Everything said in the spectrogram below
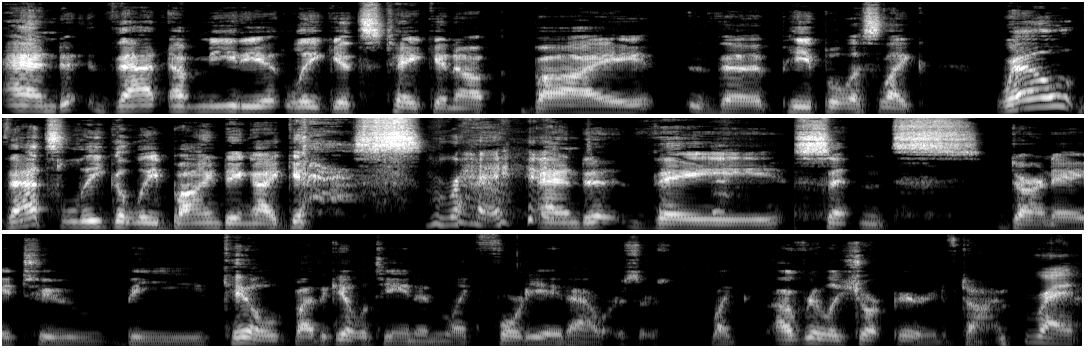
And that immediately gets taken up by the people as like, well, that's legally binding, I guess. Right. and they sentence Darnay to be killed by the guillotine in like 48 hours or like a really short period of time. right.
